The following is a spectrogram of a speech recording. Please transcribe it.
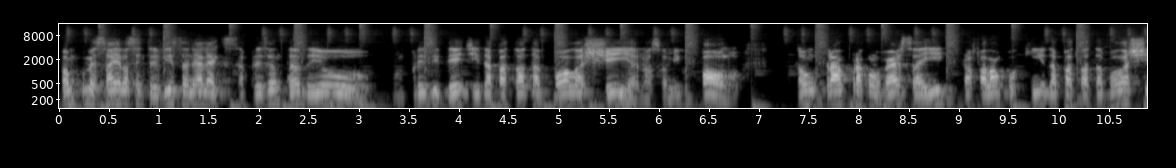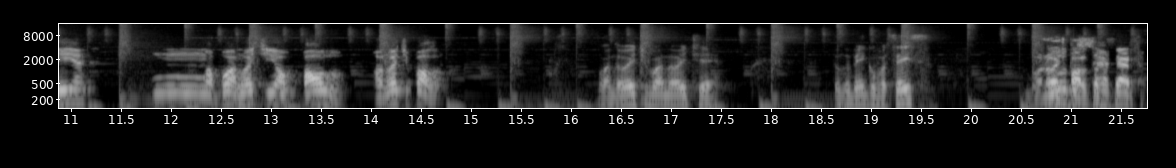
vamos começar a nossa entrevista, né, Alex? Apresentando o, o presidente da Patota Bola Cheia, nosso amigo Paulo. Então, trago para a conversa aí, para falar um pouquinho da Patota Bola Cheia uma boa noite ao Paulo. Boa noite, Paulo. Boa noite, boa noite. Tudo bem com vocês? Boa noite, tudo Paulo. Certo. Tudo certo?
